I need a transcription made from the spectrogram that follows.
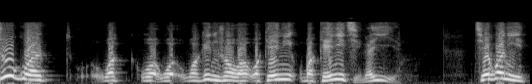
如果我我我我跟你说，我我给你我给你几个亿，结果你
